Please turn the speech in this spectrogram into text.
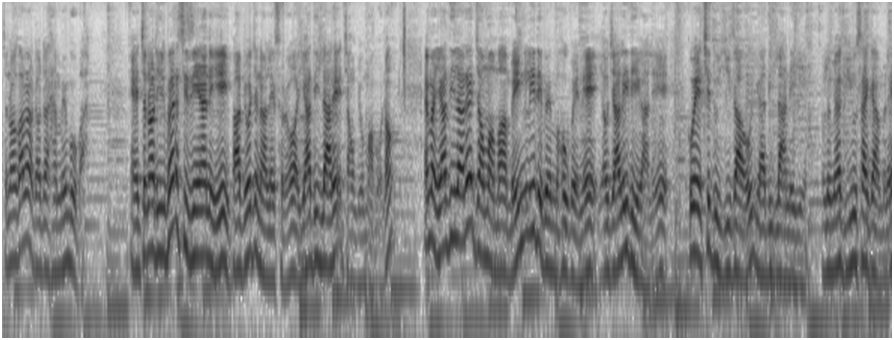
ကျွန်တော်ကတော့ဒေါက်တာဟန်မင်းပို့ပါ အဲကျွန်တော်ဒီဘက်အစီအစဉ်ကနေဗာပြောချင်တာလဲဆိုတော့ယာတီလာတဲ့အကြောင်းပြောမှာပေါ့နော်အဲ့မှာယာတီလာတဲ့အကြောင်းမှာမိန်းကလေးတွေပဲမဟုတ်ပဲねယောက်ျားလေးတွေကလည်းကိုယ့်ရဲ့ချစ်သူကြီးစားကိုယာတီလာနေရင်ဘယ်လိုများ view site ကမလဲ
